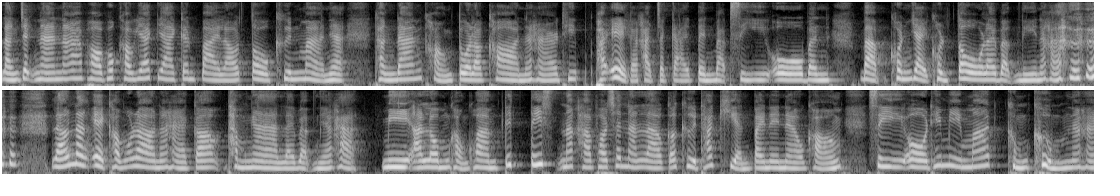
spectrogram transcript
หลังจากนั้นนะคะพอพวกเขาแยกย้ายกันไปแล้วโตขึ้นมาเนี่ยทางด้านของตัวละครนะคะที่พระเอกอะค่ะจะกลายเป็นแบบ CEO เป็นแบบคนใหญ่คนโตอะไรแบบนี้นะคะ แล้วนางเอกของเรานะคะก็ทำงานอะไรแบบนี้ค่ะ มีอารมณ์ของความติดติสนะคะ เพราะฉะนั้นแล้วก็คือถ้าเขียนไปในแนวของ CEO ที่มีมาดขึมๆนะคะ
